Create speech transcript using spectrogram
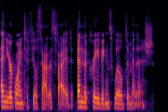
and you're going to feel satisfied and the cravings will diminish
